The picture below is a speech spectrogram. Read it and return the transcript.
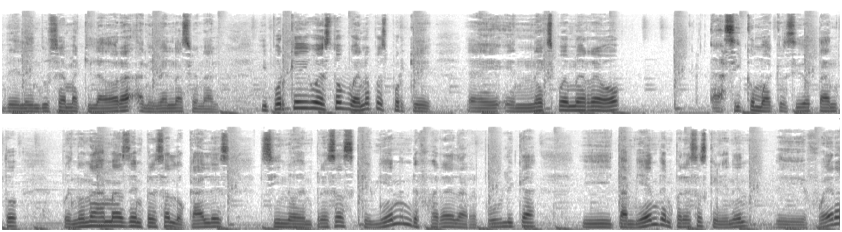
de la industria maquiladora a nivel nacional. ¿Y por qué digo esto? Bueno, pues porque eh, en Expo MRO, así como ha crecido tanto, pues no nada más de empresas locales, sino de empresas que vienen de fuera de la República y también de empresas que vienen de fuera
